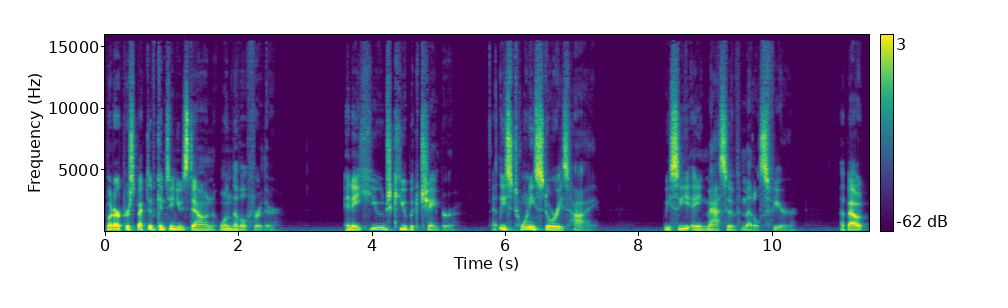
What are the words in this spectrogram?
But our perspective continues down one level further. In a huge cubic chamber, at least 20 stories high, we see a massive metal sphere, about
